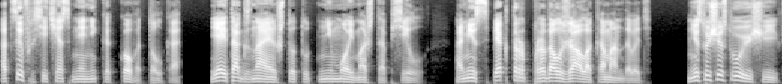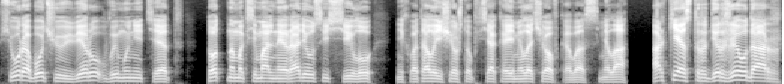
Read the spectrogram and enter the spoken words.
От цифр сейчас мне никакого толка. Я и так знаю, что тут не мой масштаб сил. А мисс Спектр продолжала командовать. Несуществующий, всю рабочую веру в иммунитет, тот на максимальный радиус и силу. Не хватало еще, чтоб всякая мелочевка вас смела. «Оркестр, держи удар!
